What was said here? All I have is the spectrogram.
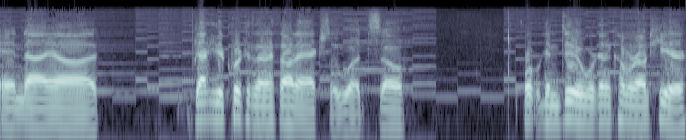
And I, uh, got here quicker than I thought I actually would. So, what we're to do, we're to come around here.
